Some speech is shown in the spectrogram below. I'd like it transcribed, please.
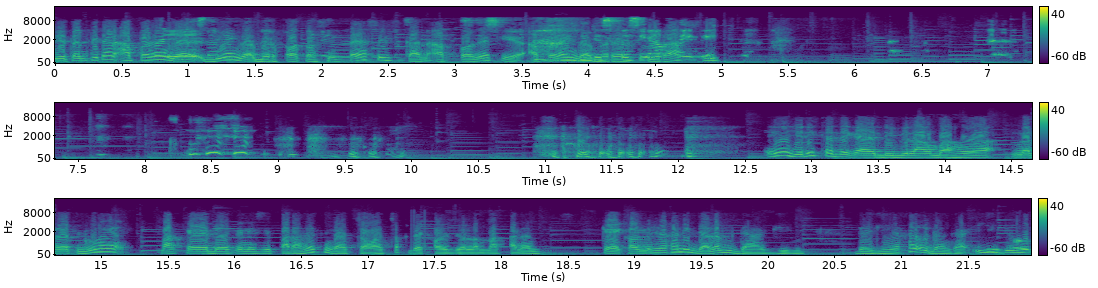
Ya tapi kan apelnya nggak Iya, sama dia nggak berfotosintesis kan, apelnya kayak apelnya nggak berespirasi. Ini? Iya jadi ketika dibilang bahwa menurut gue pakai definisi parasit nggak cocok deh kalau dalam makanan. Kayak kalau misalkan di dalam daging, dagingnya kan udah nggak hidup.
